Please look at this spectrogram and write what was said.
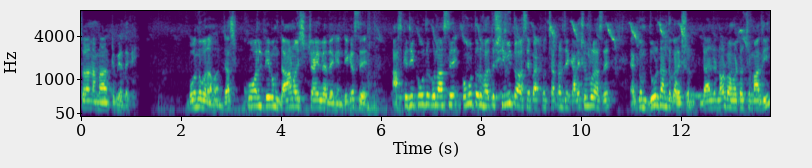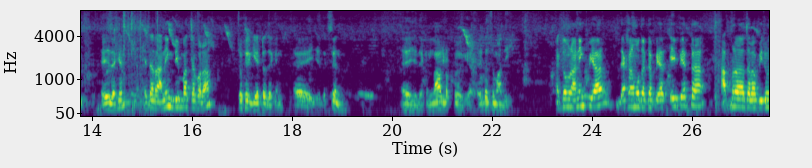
চলেন আমরা আরেকটা পেয়ার দেখাই। বন্ধুগণ আমার জাস্ট কোয়ালিটি এবং দাঁড়ানো স্টাইলটা দেখেন, ঠিক আছে? আজকে যে কবুতরগুলো আছে, কবুতর হয়তো সীমিত আছে বাট হচ্ছে আপনার যে কালেকশনগুলো আছে, একদম দুর্দান্ত কালেকশন ডানটা নর হচ্ছে মাদি। এই দেখেন, এটা রানিং ডিম বাচ্চা করা। চোখের গিয়ারটা দেখেন। এই যে দেখছেন? এই যে দেখেন, লাল রক্তের গিয়ার এটা হচ্ছে মাদি। একদম রানিং পেয়ার দেখার মতো একটা পেয়ার এই পেয়ারটা আপনারা যারা ভিডিও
